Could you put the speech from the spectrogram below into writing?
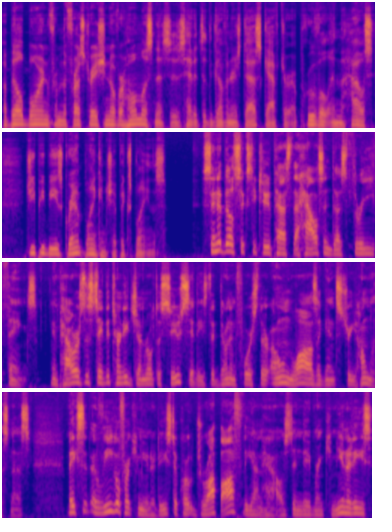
A bill born from the frustration over homelessness is headed to the governor's desk after approval in the House. GPB's Grant Blankenship explains. Senate Bill 62 passed the House and does three things empowers the state attorney general to sue cities that don't enforce their own laws against street homelessness, makes it illegal for communities to, quote, drop off the unhoused in neighboring communities,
